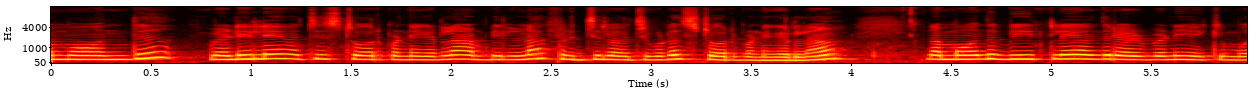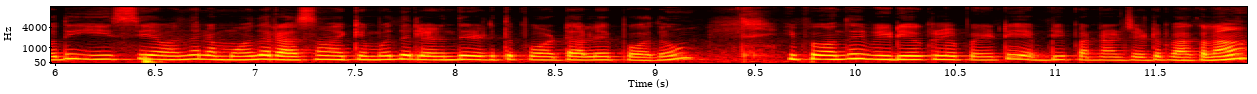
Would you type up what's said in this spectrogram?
நம்ம வந்து வெளியிலே வச்சு ஸ்டோர் பண்ணிக்கிடலாம். அப்படி இல்லைனா ஃப்ரிட்ஜில் வச்சு கூட ஸ்டோர் பண்ணிக்கிடலாம். நம்ம வந்து வீட்டிலே வந்து ரெடி பண்ணி வைக்கும்போது ஈஸியாக வந்து நம்ம வந்து ரசம் வைக்கும்போது இதிலேருந்து எடுத்து போட்டாலே போதும். இப்போ வந்து வீடியோக்குள்ளே போயிட்டு எப்படி பண்ணான்னு சொல்லிட்டு பார்க்கலாம்.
